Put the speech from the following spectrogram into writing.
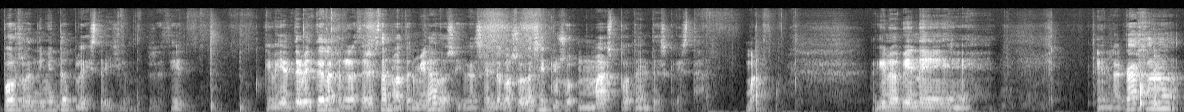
post-rendimiento PlayStation. Es decir, que evidentemente la generación esta no ha terminado, siguen siendo consolas incluso más potentes que esta. Bueno, aquí nos viene en la caja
